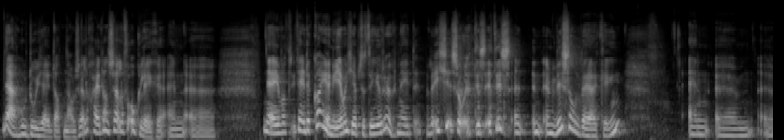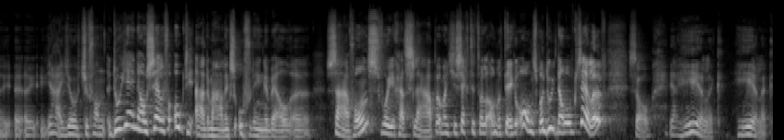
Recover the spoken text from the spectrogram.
ja, hoe doe jij dat nou zelf? Ga je dan zelf ook liggen? En nee, want dat kan je niet, want je hebt het in je rug. Nee, weet je, zo, het is, het is een, een wisselwerking. En um, uh, uh, ja, Jootje, van, doe jij nou zelf ook die ademhalingsoefeningen wel uh, s'avonds voor je gaat slapen? Want je zegt het wel allemaal tegen ons, maar doe je het nou ook zelf? Zo, ja, heerlijk, heerlijk.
